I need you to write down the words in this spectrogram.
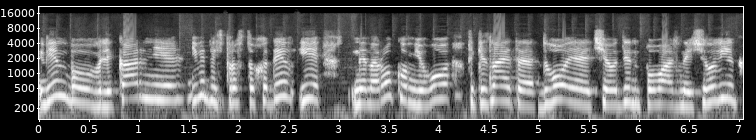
він був в лікарні, і він десь просто ходив, і ненароком його такі, знаєте, двоє чи один поважний чоловік,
